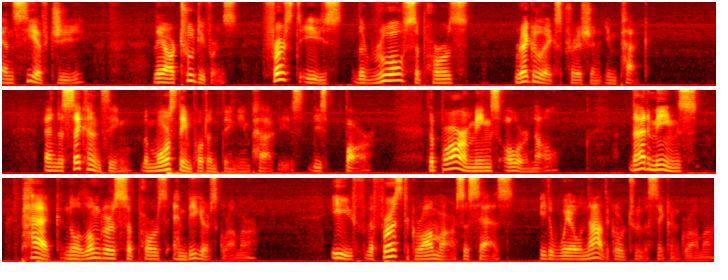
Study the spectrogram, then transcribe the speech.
and CFG, there are two differences. First is the rule supports regular expression in PEG. And the second thing, the most important thing in PEG is this bar. The bar means over now. That means PEG no longer supports ambiguous grammar. If the first grammar success, it will not go to the second grammar.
